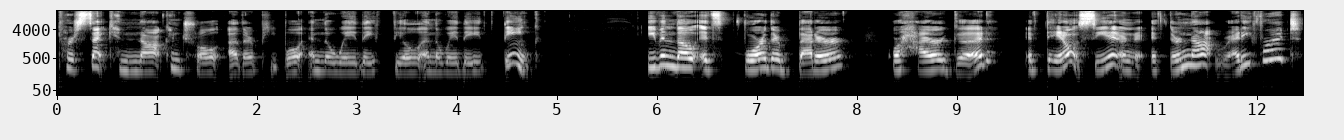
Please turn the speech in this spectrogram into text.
percent cannot control other people and the way they feel and the way they think. Even though it's for their better or higher good, if they don't see it and if they're not ready for it,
